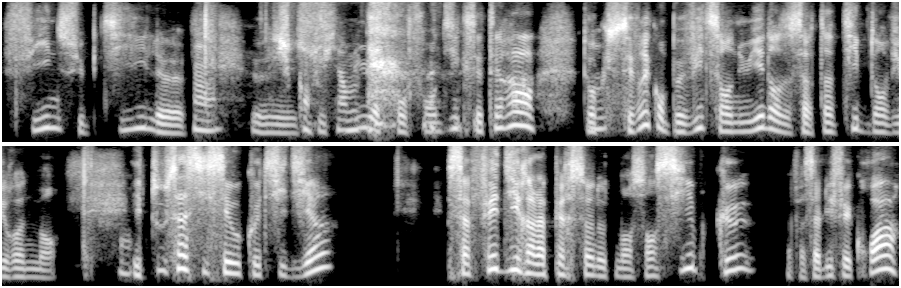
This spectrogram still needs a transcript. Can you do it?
fine, subtile, mmh, approfondie, etc. Donc mmh. c'est vrai qu'on peut vite s'ennuyer dans un certain type d'environnement. Mmh. Et tout ça, si c'est au quotidien, ça fait dire à la personne hautement sensible que, enfin ça lui fait croire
